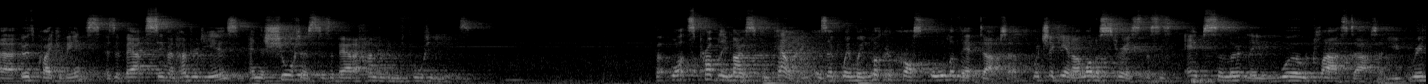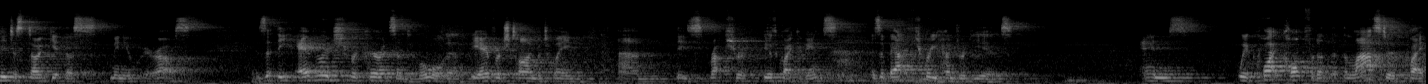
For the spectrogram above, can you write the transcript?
uh, earthquake events is about 700 years, and the shortest is about 140 years. But what's probably most compelling is if when we look across all of that data, which again I want to stress, this is absolutely world-class data, you really just don't get this anywhere else, is that the average recurrence interval, or the, the average time between um, these rupture earthquake events, is about 300 years. And we're quite confident that the last earthquake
